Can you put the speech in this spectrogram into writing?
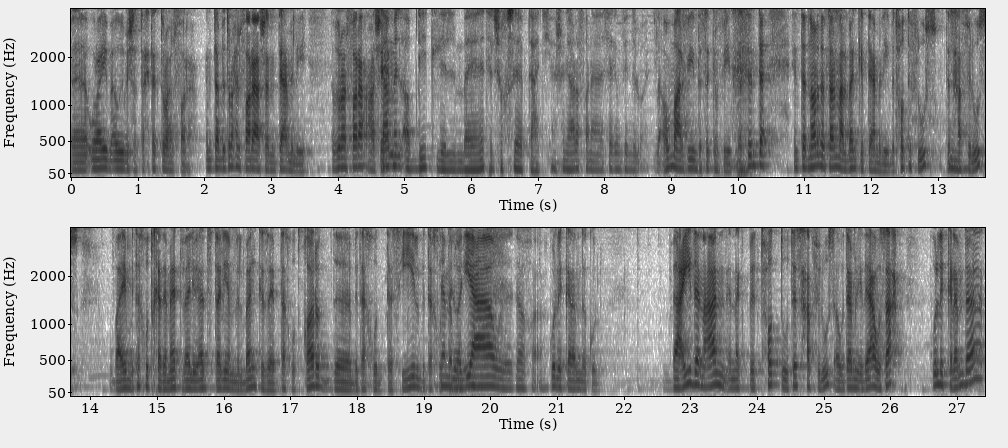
آه، قريب قوي مش هتحتاج تروح الفرع. أنت بتروح الفرع عشان تعمل إيه؟ انت بتروح الفرع عشان؟ تعمل update للبيانات الشخصية بتاعتي عشان يعرفوا أنا ساكن فين دلوقتي. لا هم عارفين أنت ساكن فين. بس أنت أنت النهارده بتتعامل مع البنك بتعمل إيه؟ بتحط فلوس بتسحب فلوس وبعدين بتاخد خدمات value adds تانية من البنك زي بتاخد قرض بتاخد تسهيل بتاخد تعمل. وديعة وتاخد كل الكلام ده كله. بعيدا عن إنك بتحط وتسحب فلوس أو تعمل إيداع وسحب كل الكلام ده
